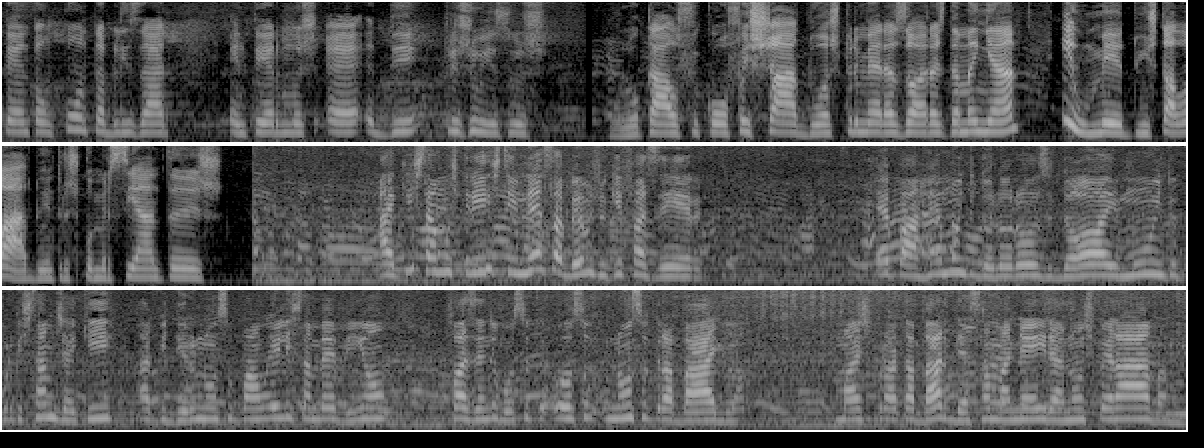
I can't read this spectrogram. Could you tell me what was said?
tentam contabilizar em termos de prejuízos. O local ficou fechado às primeiras horas da manhã e o medo instalado entre os comerciantes. Aqui estamos tristes, nem sabemos o que fazer. Epa, é muito doloroso, dói muito, porque estamos aqui a pedir o nosso pão. Eles também vinham fazendo o, vosso, o nosso trabalho. Mas para acabar dessa maneira, não esperávamos.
